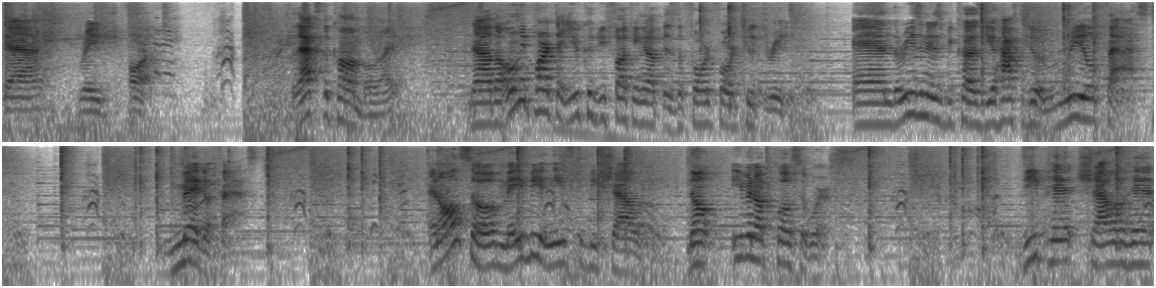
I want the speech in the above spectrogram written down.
dash, rage, art. So that's the combo, right? Now, the only part that you could be fucking up is the forward, forward, 2, 3. And the reason is because you have to do it real fast. Mega fast. And also, maybe it needs to be shallow. No, even up close it works. Deep hit, shallow hit.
